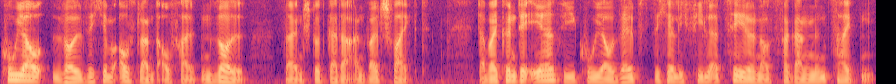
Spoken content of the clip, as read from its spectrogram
Kujau soll sich im Ausland aufhalten, soll, sein Stuttgarter Anwalt schweigt. Dabei könnte er, wie Kujau selbst, sicherlich viel erzählen aus vergangenen Zeiten.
